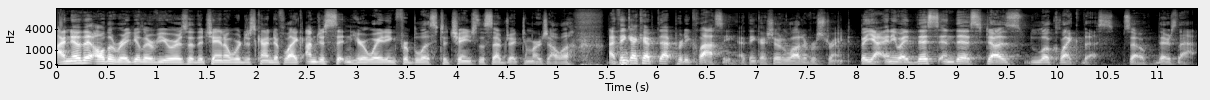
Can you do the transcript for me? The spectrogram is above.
I know that all the regular viewers of the channel were just kind of like, I'm just sitting here waiting for Bliss to change the subject to Margiela. I think I kept that pretty classy. I think I showed a lot of restraint. But yeah, anyway, this and this does look like this. So there's that.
